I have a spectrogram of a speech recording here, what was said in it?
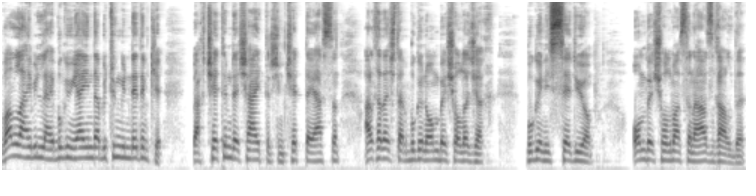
vallahi billahi bugün yayında bütün gün dedim ki Bak chatim de şahittir şimdi chat de yazsın. Arkadaşlar bugün 15 olacak. Bugün hissediyorum. 15 olmasına az kaldı.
